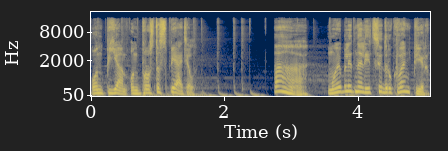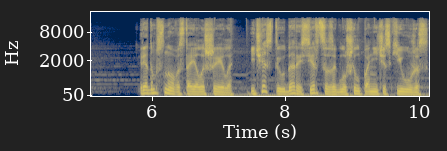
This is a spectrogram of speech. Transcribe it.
Он пьян, он просто спятил. Ага, мой бледнолицый друг-вампир. Рядом снова стояла Шейла, и частые удары сердца заглушил панический ужас.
